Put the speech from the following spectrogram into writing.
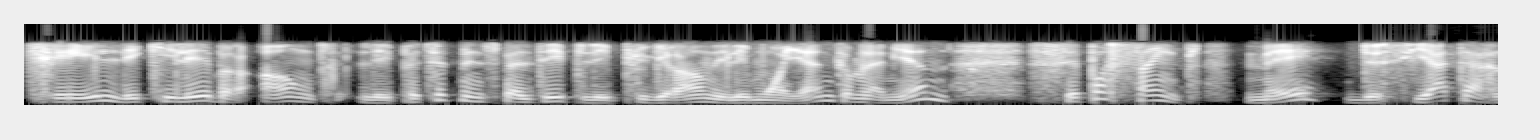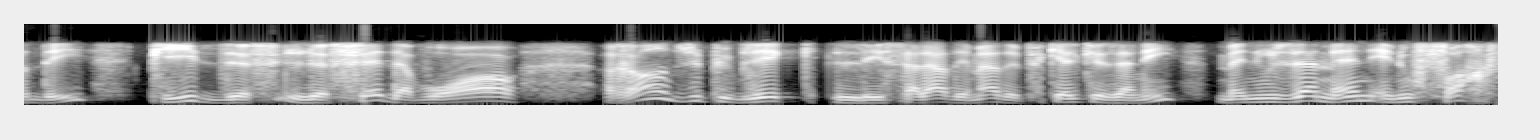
créer l'équilibre entre les petites municipalités puis les plus grandes et les moyennes, comme la mienne, c'est pas simple, mais de s'y attarder, puis le fait d'avoir rendu public les salaires des maires depuis quelques années, mais nous amène et nous force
